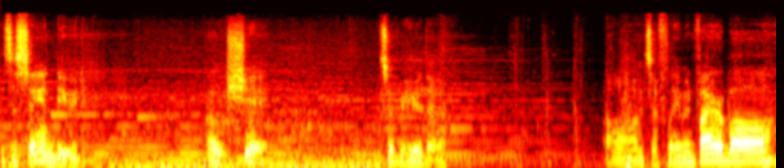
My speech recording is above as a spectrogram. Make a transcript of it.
It's a sand dude. Oh shit. It's over here though. Oh, it's a flaming fireball.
